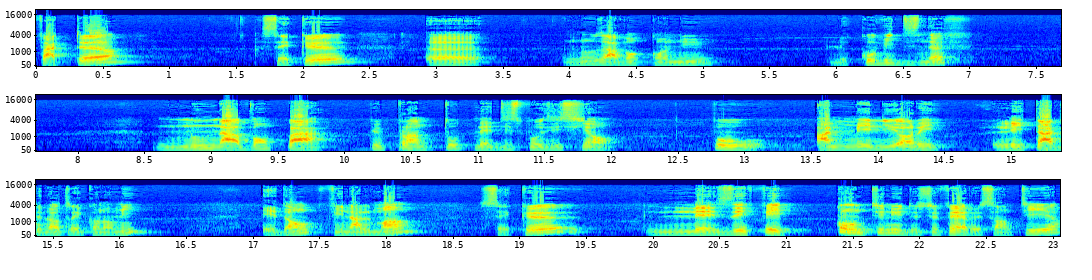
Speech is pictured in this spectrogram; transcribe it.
facteur, c'est que euh, nous avons connu le Covid-19, nous n'avons pas pu prendre toutes les dispositions pour améliorer l'état de notre économie. Et donc, finalement, c'est que les effets continuent de se faire ressentir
